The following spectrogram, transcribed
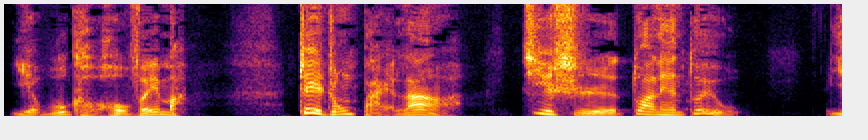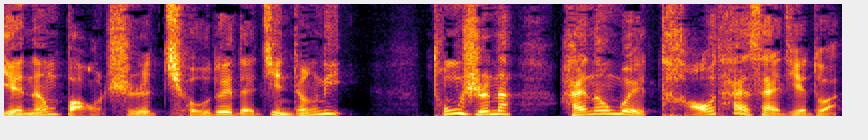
也无可厚非嘛。这种摆烂啊，既是锻炼队伍，也能保持球队的竞争力。同时呢，还能为淘汰赛阶段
